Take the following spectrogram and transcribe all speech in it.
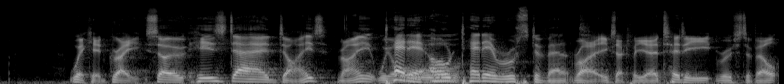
Wicked, great. So his dad died, right? We Teddy, all- old Teddy Roosevelt. Right, exactly. Yeah, Teddy Roosevelt.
